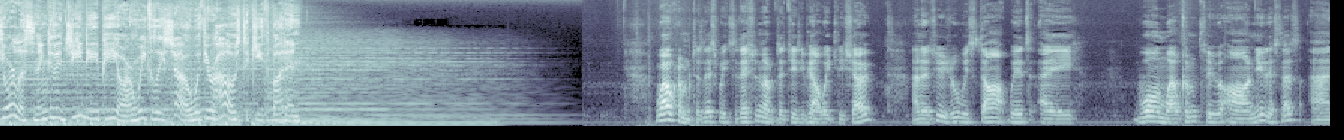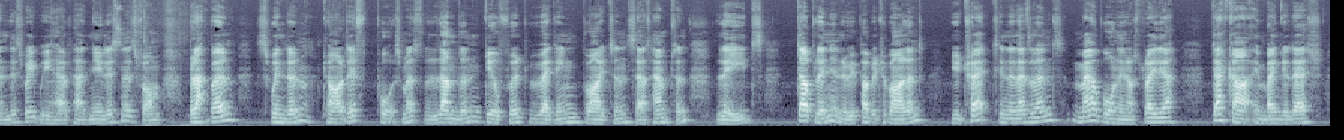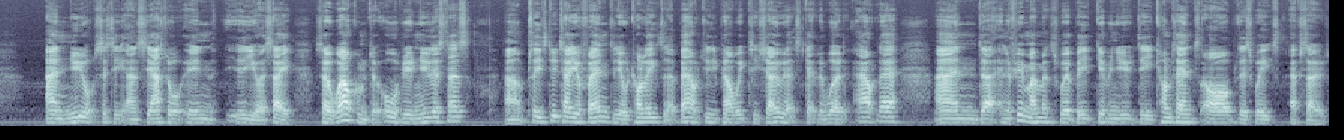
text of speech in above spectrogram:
You're listening to the GDPR Weekly Show with your host, Keith Budden. Welcome to this week's edition of the GDPR Weekly Show. And as usual, we start with a warm welcome to our new listeners. And this week we have had new listeners from Blackburn, Swindon, Cardiff, Portsmouth, London, Guildford, Reading, Brighton, Southampton, Leeds, Dublin in the Republic of Ireland, Utrecht in the Netherlands, Melbourne in Australia, Dhaka in Bangladesh, and New York City and Seattle in the USA. So, welcome to all of you new listeners. Uh, please do tell your friends and your colleagues about GDPR Weekly Show. Let's get the word out there. And uh, in a few moments, we'll be giving you the contents of this week's episode.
